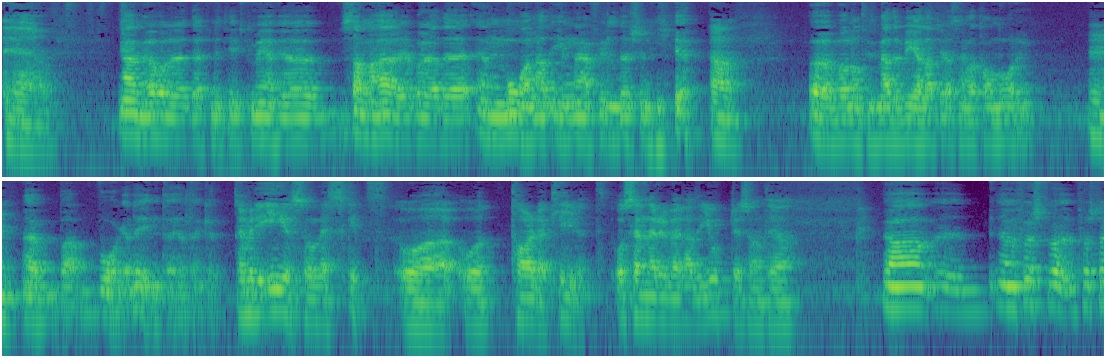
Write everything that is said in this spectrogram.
Eh, Nej, men jag håller definitivt med. Jag, samma här. Jag började en månad innan jag fyllde 29. ja. Det var någonting som jag hade velat göra sedan jag var tonåring. Mm. Jag bara vågade inte helt enkelt. ja men det är ju så läskigt att, att ta det där klivet. Och sen när du väl hade gjort det så antar jag... Ja, eh, ja men först, första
